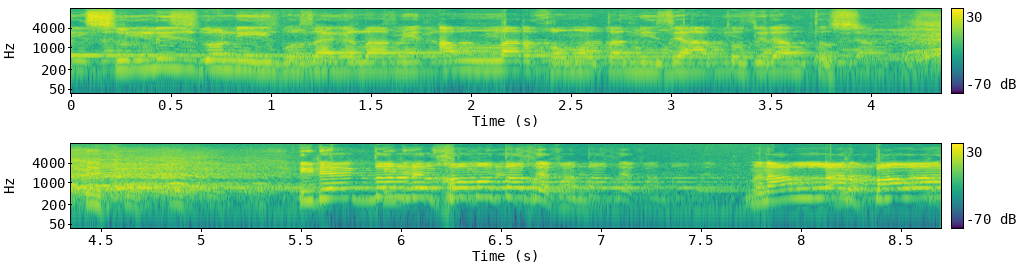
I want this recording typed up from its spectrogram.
একচল্লিশ গণি, বোঝা গেল আমি আল্লাহর ক্ষমতা নিজে হাত আনতেছি। এটা এক ধরনের ক্ষমতা দেখানো। মানে আল্লাহর পাওয়ার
